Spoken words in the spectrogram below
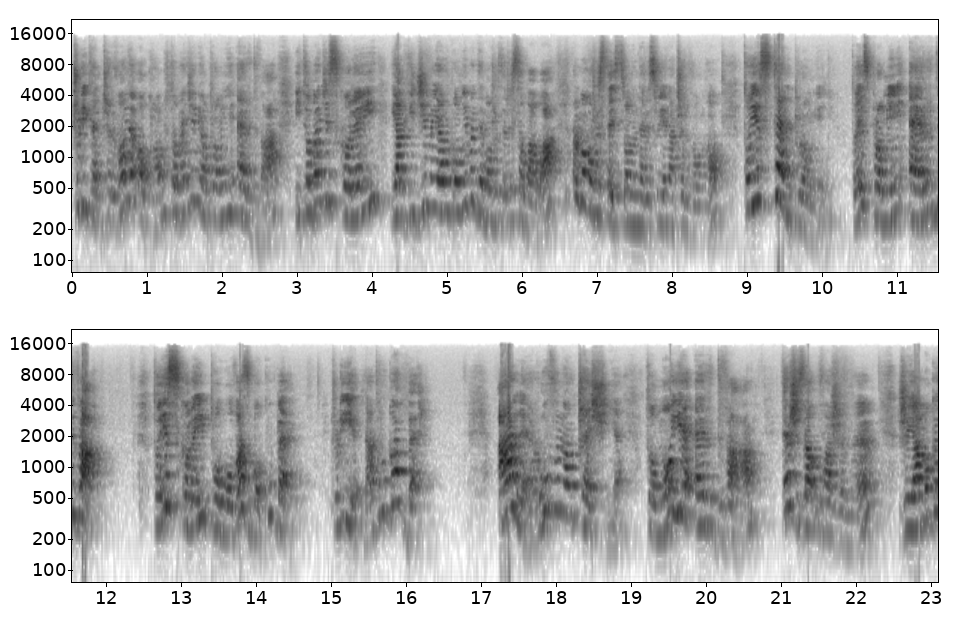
Czyli ten czerwony okrąg to będzie miał promień R2 i to będzie z kolei, jak widzimy, ja już go nie będę może zarysowała, albo może z tej strony narysuję na czerwono, to jest ten promień. To jest promień R2. To jest z kolei połowa z boku B, czyli jedna druga B. Ale równocześnie to moje R2 też zauważymy, że ja mogę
